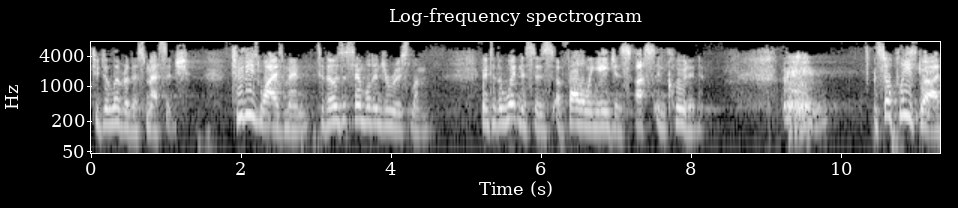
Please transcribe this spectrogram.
to deliver this message to these wise men, to those assembled in Jerusalem, and to the witnesses of following ages, us included. so please God,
